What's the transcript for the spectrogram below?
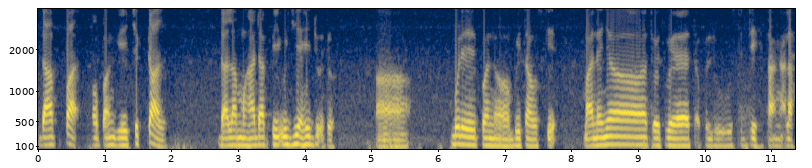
dapat orang panggil cekal dalam menghadapi ujian hidup tu. Uh, boleh Noh beritahu sikit. Maknanya tuan-tuan tak perlu sedih sangat lah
